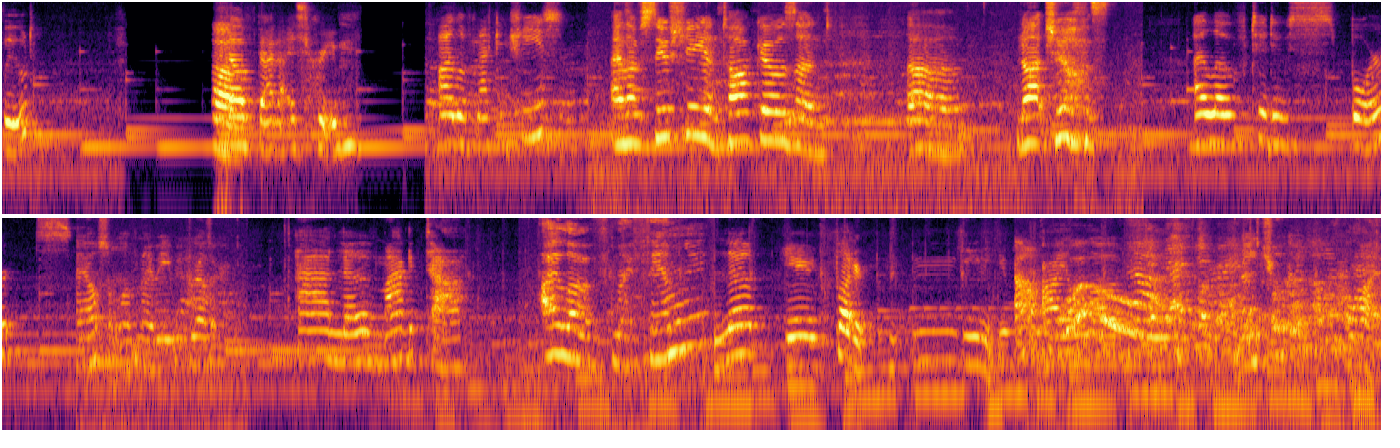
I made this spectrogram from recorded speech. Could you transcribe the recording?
Food. I love that ice cream. I love mac and cheese. I love sushi and tacos and uh, nachos. I love to do sports. I also love my baby brother. I love my guitar. I love my family. I Love Harry Potter. I love nature a lot.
